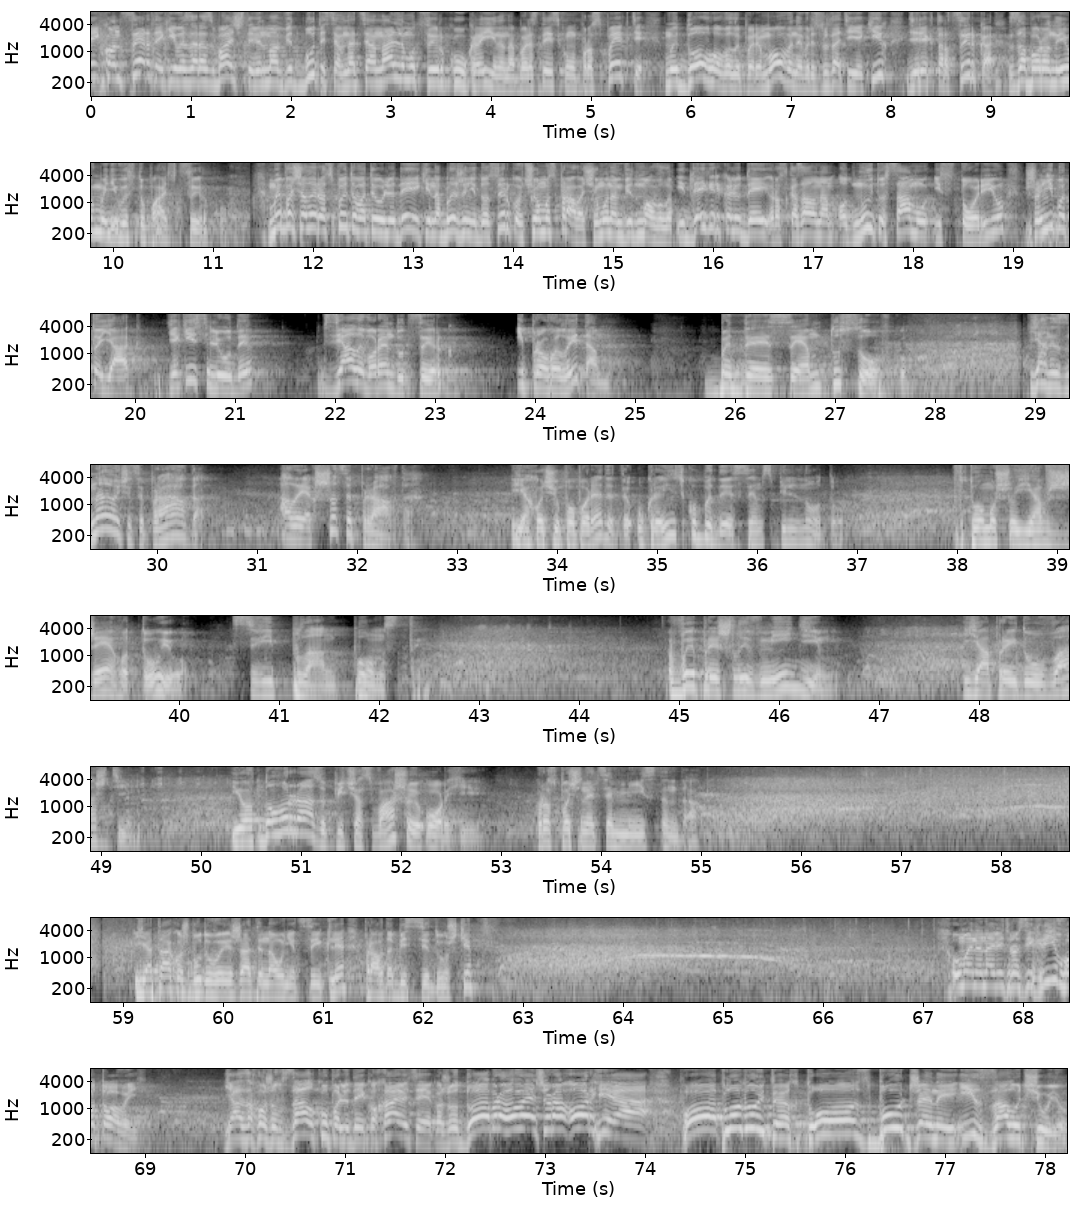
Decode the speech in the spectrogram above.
Цей концерт, який ви зараз бачите, він мав відбутися в Національному цирку України на Берестейському проспекті. Ми довго вели перемовини, в результаті яких директор цирка заборонив мені виступати в цирку. Ми почали розпитувати у людей, які наближені до цирку, в чому справа, чому нам відмовили. І декілька людей розказали нам одну і ту саму історію, що нібито як якісь люди взяли в оренду цирк і провели там БДСМ-тусовку. Я не знаю, чи це правда. Але якщо це правда, я хочу попередити українську БДСМ спільноту в тому, що я вже готую свій план помсти. Ви прийшли в мій дім, я прийду в ваш дім. І одного разу під час вашої оргії розпочнеться мій стендап. Я також буду виїжджати на уніциклі, правда, без сідушки. У мене навіть розігрів готовий. Я заходжу в зал, купа людей кохаються. Я кажу: Доброго вечора, оргія! Поаплодуйте, хто збуджений із залу чую.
